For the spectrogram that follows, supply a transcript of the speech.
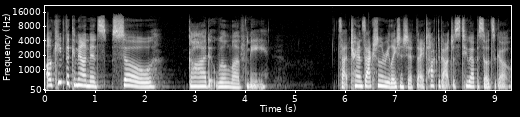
I'll keep the commandments so God will love me. It's that transactional relationship that I talked about just two episodes ago.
